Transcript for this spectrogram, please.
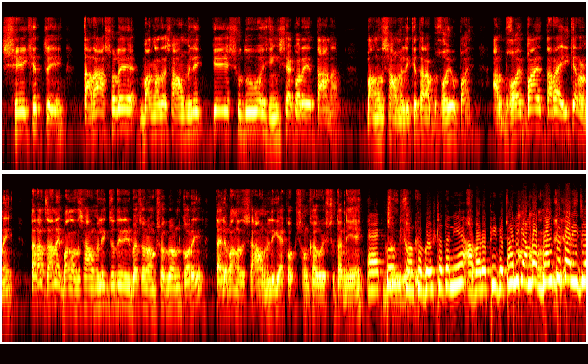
সেই ক্ষেত্রে তারা আসলে বাংলাদেশ আওয়ামী লীগকে শুধু হিংসা করে তা না। বাংলাদেশ আওয়ামী লীগকে তারা ভয়ও পায়। আর ভয় পায় তারা এই কারণে তারা জানে বাংলাদেশ আওয়ামী লীগ যদি নির্বাচনে অংশগ্রহণ করে তাহলে বাংলাদেশ আওয়ামী লীগ একক সংখ্যাগরিষ্ঠতা নিয়ে একক সংখ্যাগরিষ্ঠতা নিয়ে আবারও ফিরবে। তাহলে কি আমরা বলতে পারি যে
